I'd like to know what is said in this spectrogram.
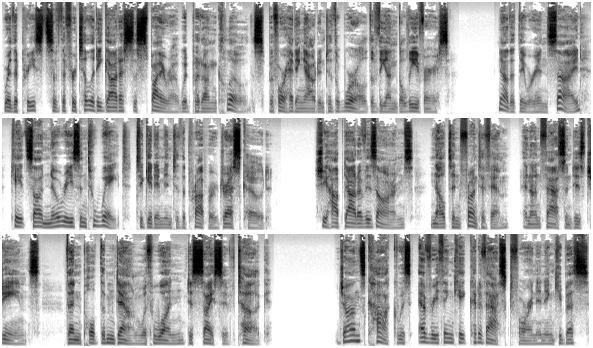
where the priests of the fertility goddess Aspira would put on clothes before heading out into the world of the unbelievers. Now that they were inside, Kate saw no reason to wait to get him into the proper dress code. She hopped out of his arms, knelt in front of him, and unfastened his jeans, then pulled them down with one decisive tug. John's cock was everything Kate could have asked for in an incubus,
